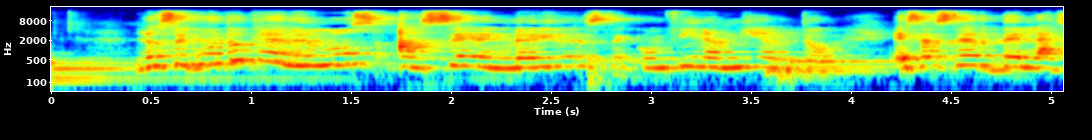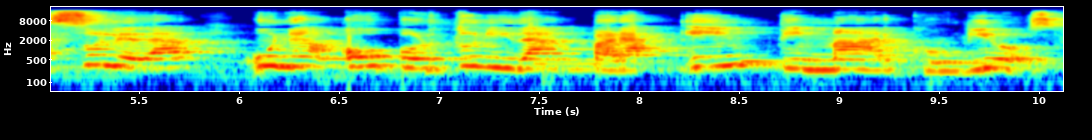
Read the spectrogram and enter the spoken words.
Lo segundo que debemos hacer en medio de este confinamiento es hacer de la soledad una oportunidad para intimar con Dios.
